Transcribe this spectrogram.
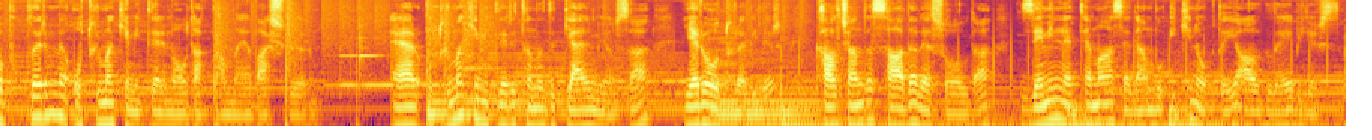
Topuklarım ve oturma kemiklerime odaklanmaya başlıyorum. Eğer oturma kemikleri tanıdık gelmiyorsa yere oturabilir, kalçanda sağda ve solda zeminle temas eden bu iki noktayı algılayabilirsin.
